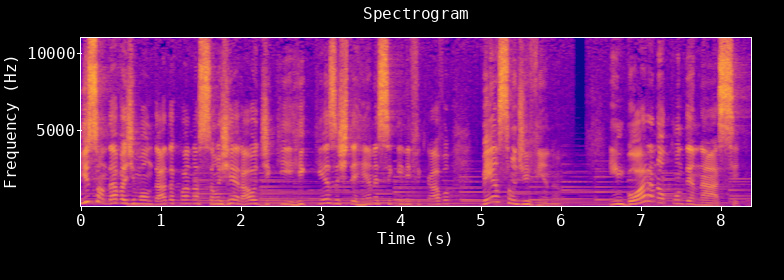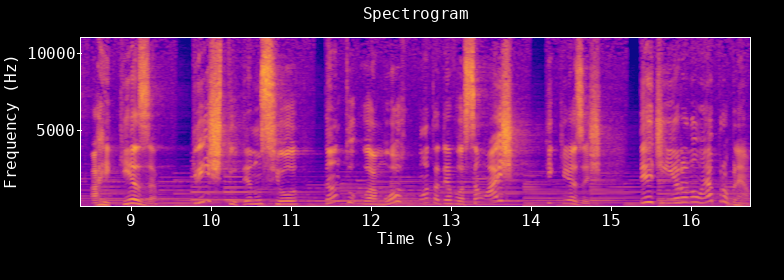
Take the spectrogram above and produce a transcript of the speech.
Isso andava de mão dada com a noção geral de que riquezas terrenas significavam bênção divina. Embora não condenasse a riqueza, Cristo denunciou tanto o amor quanto a devoção às riquezas. Ter dinheiro não é problema.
